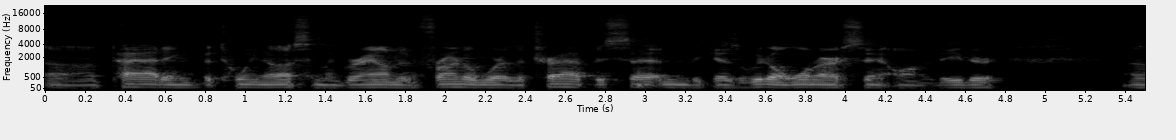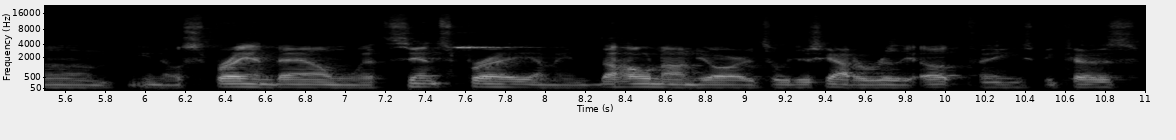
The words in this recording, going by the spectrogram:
uh, padding between us and the ground in front of where the trap is setting because we don't want our scent on it either. Um, you know, spraying down with scent spray. I mean, the whole nine yards. So we just got to really up things because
